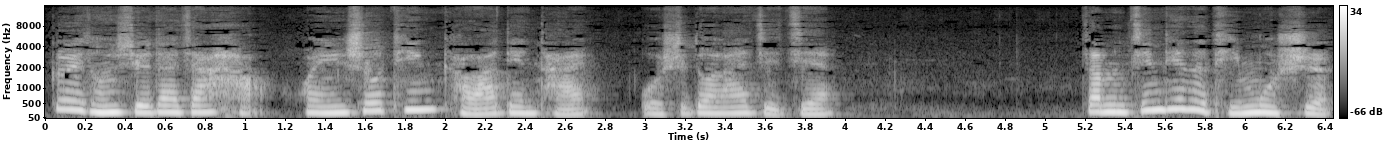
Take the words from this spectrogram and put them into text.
各位同学，大家好，欢迎收听考拉电台，我是多拉姐姐。咱们今天的题目是：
